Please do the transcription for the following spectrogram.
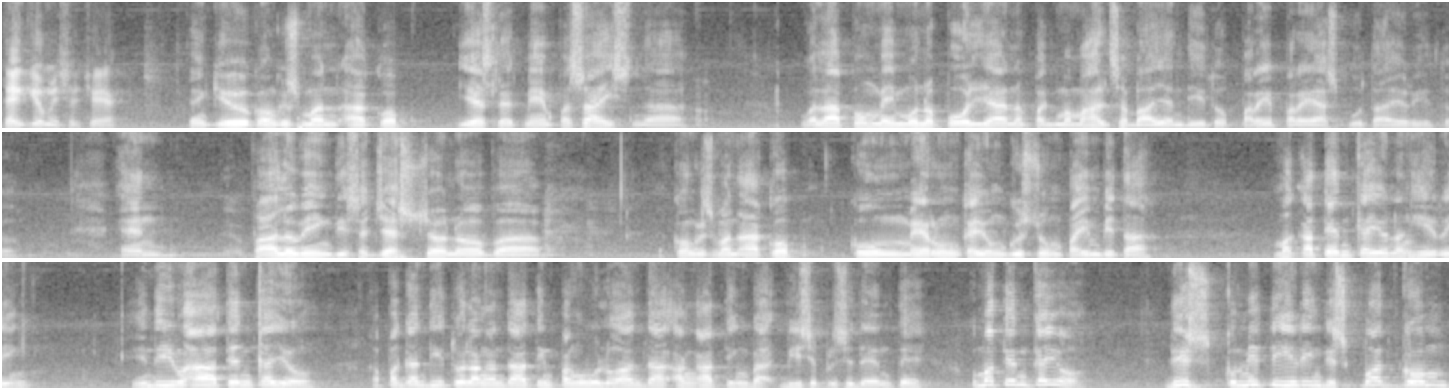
Thank you, Mr. Chair. Thank you, Congressman Akop. Yes, let me emphasize na wala pong may monopolya ng pagmamahal sa bayan dito. Pare-parehas po tayo rito. And following the suggestion of uh, Congressman Akop, kung meron kayong gustong paimbita, mag-attend kayo ng hearing. Hindi yung attend kayo kapag andito lang ang dating Pangulo, ang, da- ang ating Vice Presidente. Umattend kayo. This committee hearing, this Quadcom,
